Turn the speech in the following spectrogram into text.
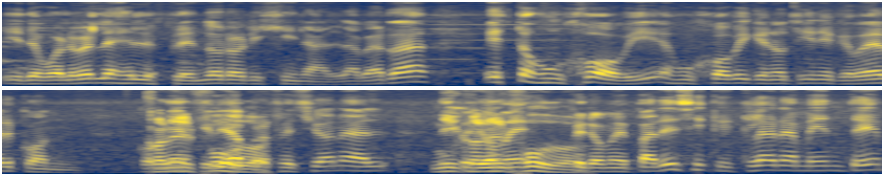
y devolverles el esplendor original. La verdad, esto es un hobby, es un hobby que no tiene que ver con, Con mi el actividad fútbol. profesional, Ni con el me- fútbol. pero me parece que claramente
